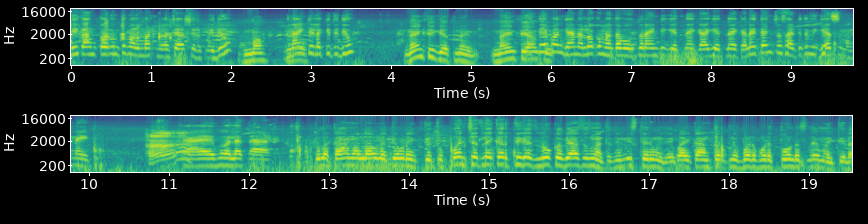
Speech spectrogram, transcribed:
मी काम करून तुम्हाला म्हटलं चारशे रुपये देऊ. मग? नाईन्टीला किती देऊ? नाईन्टी घेत नाही. नाईन्टी ते आमचे पण घ्या ना. लोक म्हणता भाऊ तू नाईन्टी घेत नाही का? घेत नाही का? नाही त्यांच्यासाठी तुम्ही घ्याच मग नाईन्टी. काय बोलाता तुला कामाला लावलं तेवढं ते तू पंचायत लय करते काय लोक बी असंच म्हणतात ते मिस्त्री म्हणजे बाई काम करत नाही बडबड तोंडच लय म्हणते तिला.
